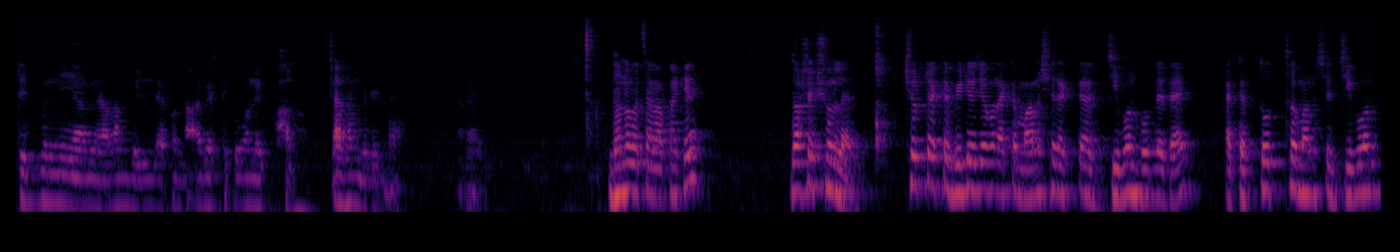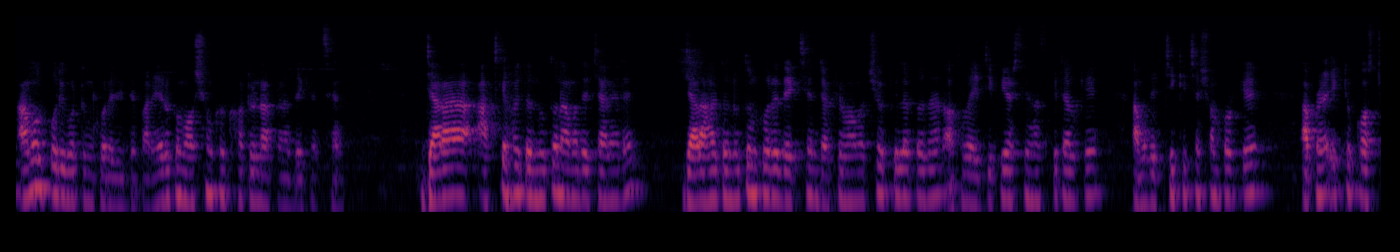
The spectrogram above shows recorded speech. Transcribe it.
ট্রিটমেন্ট নিয়ে আমি আলহামদুলিল্লাহ এখন আগের থেকে অনেক ভালো। আলহামদুলিল্লাহ। ধন্যবাদ স্যার আপনাকে। দর্শক শুনলেন, ছোট্ট একটা ভিডিও যেমন একটা মানুষের একটা জীবন বদলে দেয়, একটা তথ্য মানুষের জীবন আমূল পরিবর্তন করে দিতে পারে। এরকম অসংখ্য ঘটনা আপনারা দেখেছেন। যারা আজকে হয়তো নতুন আমাদের চ্যানেলে যারা হয়তো নতুন করে দেখছেন ডক্টর মোহাম্মদ শফিলা প্রধান অথবা এই টিপিআরসি হসপিটালকে, আমাদের চিকিৎসা সম্পর্কে আপনারা একটু কষ্ট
